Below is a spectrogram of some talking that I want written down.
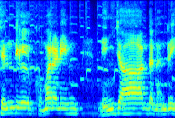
செந்தில் குமரனின் நெஞ்சார்ந்த நன்றி.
